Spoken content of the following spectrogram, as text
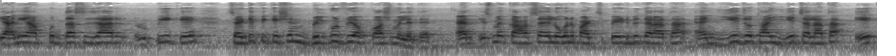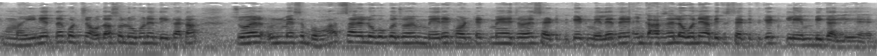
यानी आपको दस हज़ार रुपये के सर्टिफिकेशन बिल्कुल फ्री ऑफ़ कॉस्ट मिले थे एंड इसमें काफ़ी सारे लोगों ने पार्टिसिपेट भी करा था। एंड ये जो था, ये चला था एक महीने तक और 1400 लोगों ने देखा था। सो यार, उनमें से बहुत सारे लोगों को जो है मेरे कॉन्टेक्ट में जो है सर्टिफिकेट मिले थे। एंड काफ़ी सारे लोगों ने अभी तक सर्टिफिकेट क्लेम भी कर ली है।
